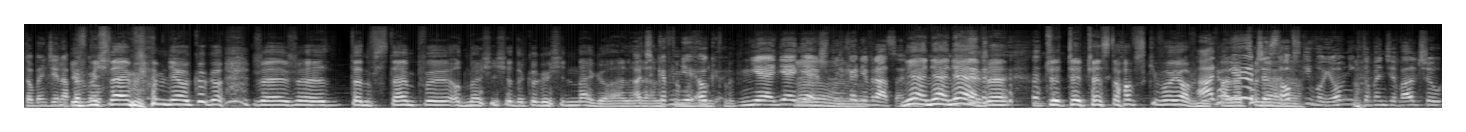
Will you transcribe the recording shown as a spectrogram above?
To będzie na Już pewno... myślałem, że mnie o kogo, że, że ten wstęp y, odnosi się do kogoś innego, ale. A ciekawi mnie, ok, nie- nie, nie, nie, Nie, szpilka nie wraca. Nie, nie, nie, że czy, czy częstochowski wojownik, A nie, to nie. Częstochowski No. wojownik to będzie walczył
